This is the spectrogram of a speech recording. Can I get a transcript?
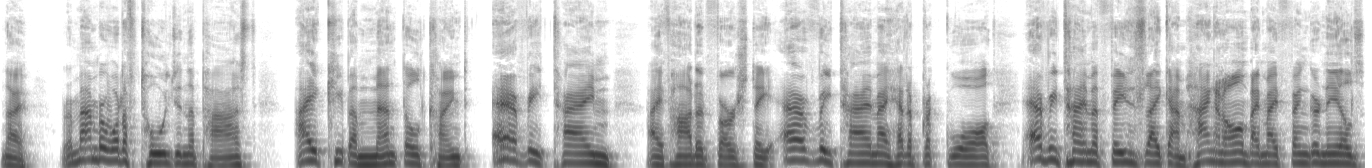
Now, remember what I've told you in the past. I keep a mental count every time I've had adversity, every time I hit a brick wall, every time it feels like I'm hanging on by my fingernails,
